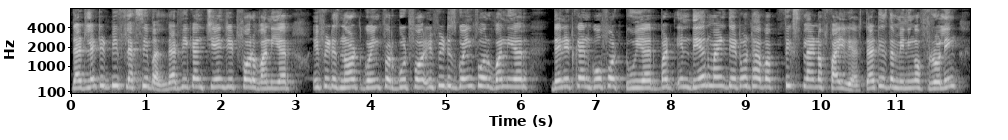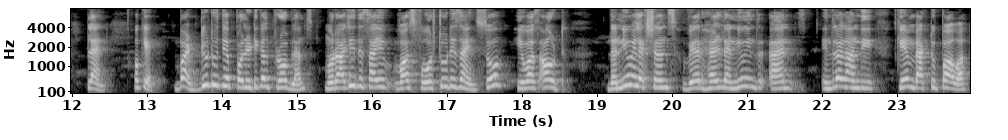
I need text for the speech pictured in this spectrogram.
that let it be flexible that we can change it for one year. If it is not going for good for if it is going for one year then it can go for two year. But in their mind they don't have a fixed plan of five years. That is the meaning of rolling plan. Okay. But due to their political problems Morarji Desai was forced to resign. So he was out. The new elections were held and, new Indra, and Indira Gandhi came back to power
